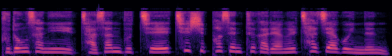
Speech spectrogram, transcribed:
부동산이 자산 부채의 70%가량을 차지하고 있는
